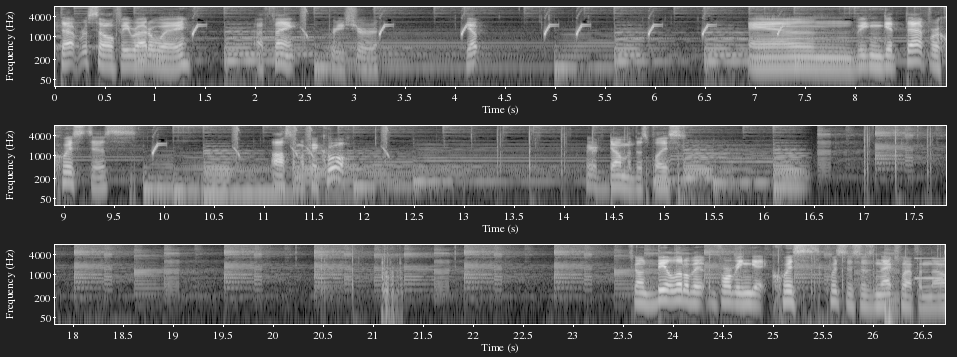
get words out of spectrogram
Get that for Selphie right away. I think. Pretty sure. Yep. And we can get that for Quistis. Awesome. Okay, cool. We're done with this place. It's going to be a little bit before we can get Quis Quistis' next weapon, though.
